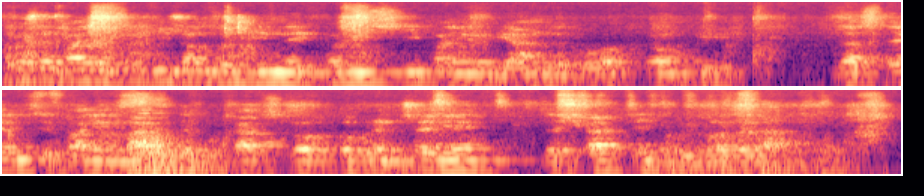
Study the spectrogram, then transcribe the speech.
Proszę Panią Przewodniczącą Gminnej Komisji, Panią Joannę Wołodką i zastępcy Panią Martę Buchacką o wręczenie zaświadczeń o wyborze radnych.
